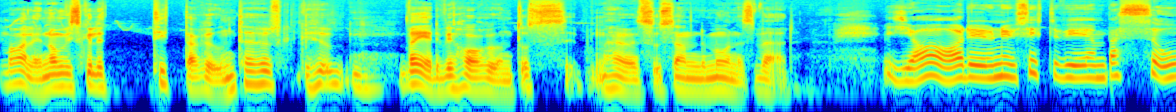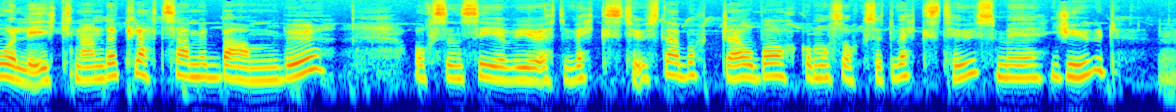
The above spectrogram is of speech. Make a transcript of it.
Malin, om vi skulle titta runt här, hur, hur, vad är det vi har runt oss här i Susanne de Mones värld? Ja du, nu sitter vi i en basåliknande plats här med bambu. Och sen ser vi ju ett växthus där borta och bakom oss också ett växthus med ljud Mm.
